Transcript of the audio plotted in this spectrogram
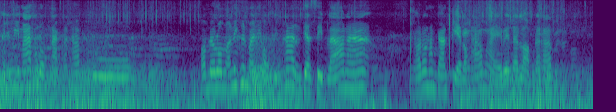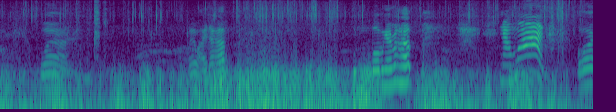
พายุหิมะถล่มหนักนะครับ ดูความเร็วลมตอนนี้ขึ้นไปที่ 65ถึง70 แล้วนะฮะ เราต้องทำการเปลี่ยนรองเท้าใหม่เป็นดันหลบนะครับเพราะว่า ไม่ไหวนะครับ คุณโบเป็นไงบ้างครับ หนาวมาก โอ้ย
